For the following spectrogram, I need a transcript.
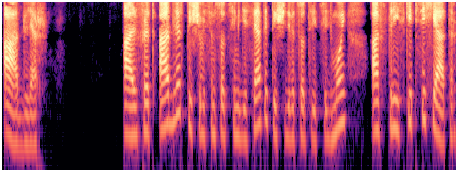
Адлер. Альфред Адлер, 1870-1937, австрийский психиатр,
